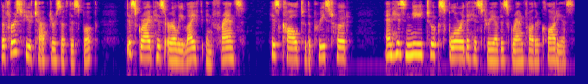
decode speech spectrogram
The first few chapters of this book describe his early life in France, his call to the priesthood, and his need to explore the history of his grandfather Claudius,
